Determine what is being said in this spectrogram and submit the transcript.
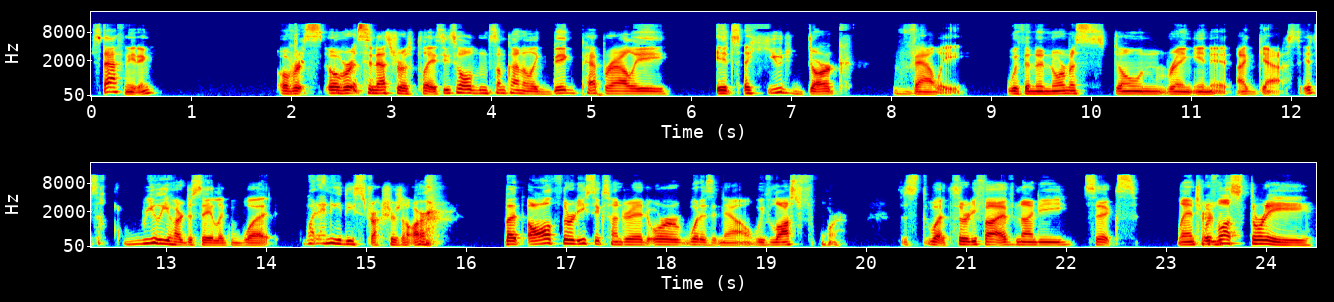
Staff meeting over at, over at Sinestro's place. He's holding some kind of like big pep rally. It's a huge dark valley with an enormous stone ring in it, I guess. It's really hard to say like what what any of these structures are. But all 3600 or what is it now? We've lost four. This what 3596 lanterns. We've lost three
